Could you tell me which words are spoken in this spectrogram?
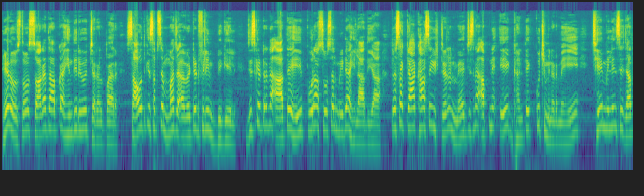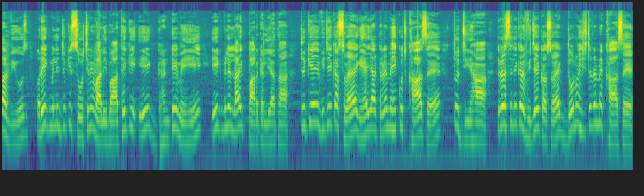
हे hey दोस्तों, स्वागत है आपका हिंदी रिव्यू चैनल पर। साउथ की सबसे मच अवेटेड फ़िल्म बिगिल, जिसके ट्रेलर आते ही पूरा सोशल मीडिया हिला दिया। तो ऐसा क्या खास है इस ट्रेलर में, जिसने अपने एक घंटे कुछ मिनट में ही छः मिलियन से ज़्यादा व्यूज़ और एक मिलियन जो कि सोचने वाली बात है कि एक घंटे में ही एक मिलियन लाइक पार कर लिया था। तो क्या विजय का स्वैग है या ट्रेलर में ही कुछ खास है? तो जी हाँ ट्रेलर से लेकर विजय का स्वैग दोनों ही ट्रेलर में खास है।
